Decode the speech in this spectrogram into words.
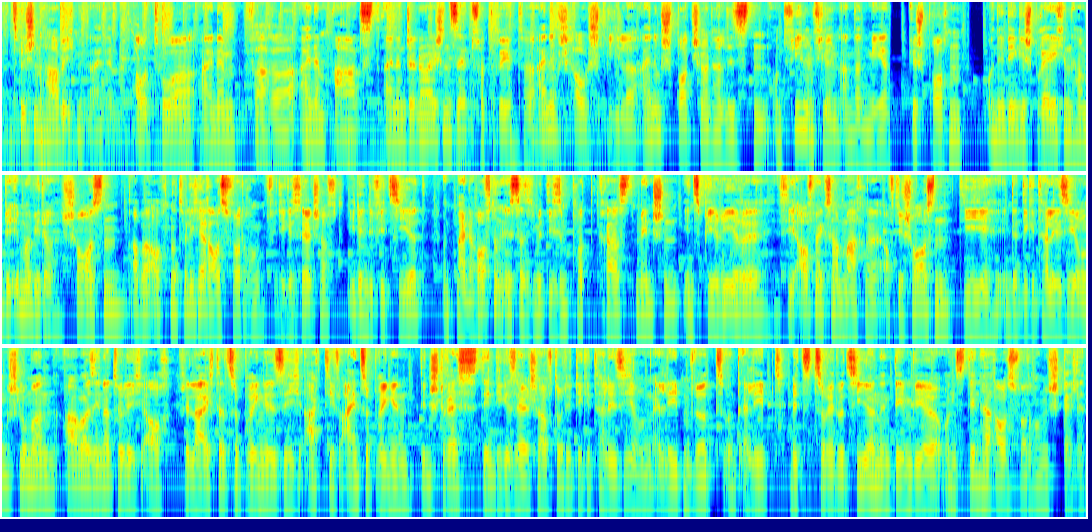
Inzwischen habe ich mit einem Autor, einem Pfarrer, einem Arzt, einem Generation Z-Vertreter, einem Schauspieler, einem Sportjournalisten und vielen, vielen anderen mehr gesprochen. Und in den Gesprächen haben wir immer wieder Chancen, aber auch natürlich Herausforderungen für die Gesellschaft identifiziert. Und meine Hoffnung ist, dass ich mit diesem Podcast Menschen inspiriere, sie aufmerksam mache auf die Chancen, die in der Digitalisierung schlummern, aber sie natürlich auch vielleicht dazu bringe, sich aktiv einzubringen, den Stress, den die Gesellschaft durch die Digitalisierung erleben wird und erlebt, mit zu reduzieren, indem wir uns den Herausforderungen stellen.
